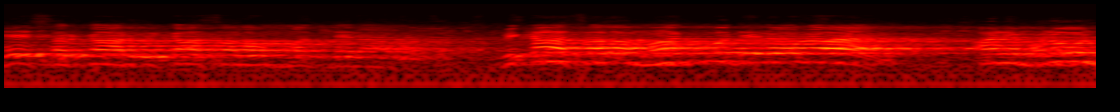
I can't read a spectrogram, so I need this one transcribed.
हे सरकार विकासाला मत देणार विकासाला महत्त्व देणार आहे. आणि म्हणून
